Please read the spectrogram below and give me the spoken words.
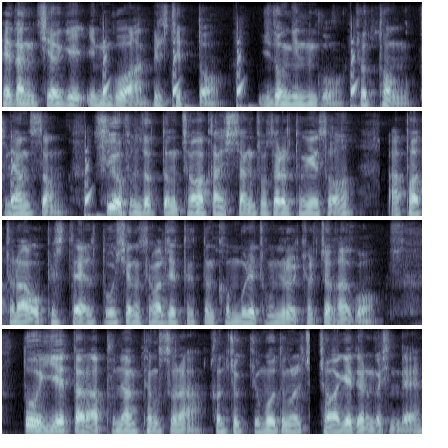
해당 지역의 인구와 밀집도, 유동인구, 교통, 분양성, 수요 분석 등 정확한 시장 조사를 통해서 아파트나 오피스텔, 도시형 생활주택 등 건물의 종류를 결정하고 또 이에 따라 분양 평수나 건축 규모 등을 정하게 되는 것인데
